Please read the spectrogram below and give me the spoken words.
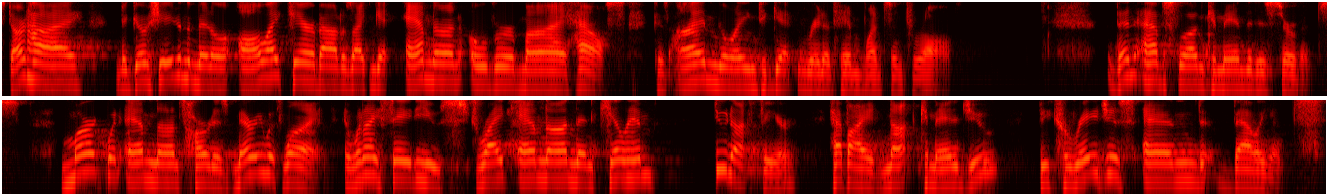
Start high, negotiate in the middle. All I care about is I can get Amnon over my house because I'm going to get rid of him once and for all. Then Absalom commanded his servants Mark when Amnon's heart is merry with wine. And when I say to you, strike Amnon, then kill him, do not fear. Have I not commanded you? Be courageous and valiant.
